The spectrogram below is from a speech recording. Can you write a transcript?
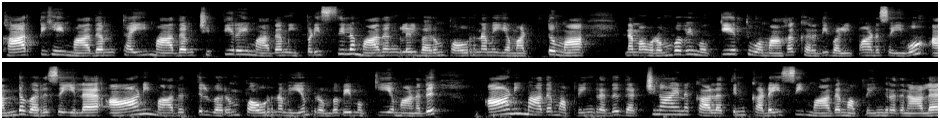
கார்த்திகை மாதம் தை மாதம் சித்திரை மாதம் இப்படி சில மாதங்களில் வரும் பௌர்ணமியை மட்டுமா நம்ம ரொம்பவே முக்கியத்துவமாக கருதி வழிபாடு செய்வோம். அந்த வரிசையில் ஆணி மாதத்தில் வரும் பௌர்ணமியும் ரொம்பவே முக்கியமானது. ஆணி மாதம் அப்படிங்கிறது தட்சிணாயன காலத்தின் கடைசி மாதம் அப்படிங்கிறதுனால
